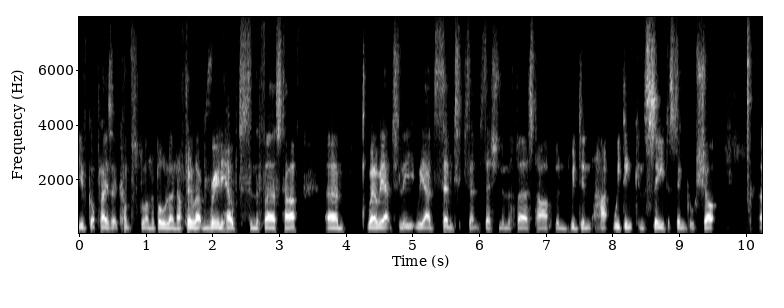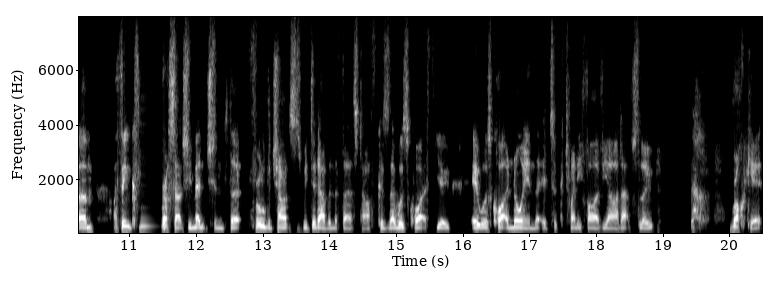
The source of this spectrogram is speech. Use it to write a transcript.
You've got players that are comfortable on the ball, and I feel that really helped us in the first half, um, where we actually we had seventy percent possession in the first half, and we didn't ha- we didn't concede a single shot. Um, I think Russ actually mentioned that for all the chances we did have in the first half, because there was quite a few, it was quite annoying that it took a 25 yard absolute rocket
